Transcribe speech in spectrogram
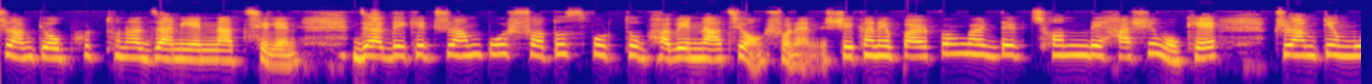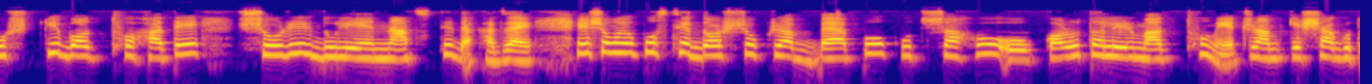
ট্রাম্পকে অভ্যর্থনা জানিয়ে নাচছিলেন, যা দেখে ট্রাম্পও স্বতঃস্ফূর্তভাবে নাচে অংশ নেন। সেখানে পারফর্মারদের ছন্দে হাসি মুখে ট্রাম্পকে মুষ্টিবদ্ধ হাতে শরীর দুলিয়ে নাচতে দেখা যায়। এ সময় উপস্থিত দর্শকরা ব্যাপক উৎসাহ ও করতালের মাধ্যমে ট্রাম্পকে স্বাগত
